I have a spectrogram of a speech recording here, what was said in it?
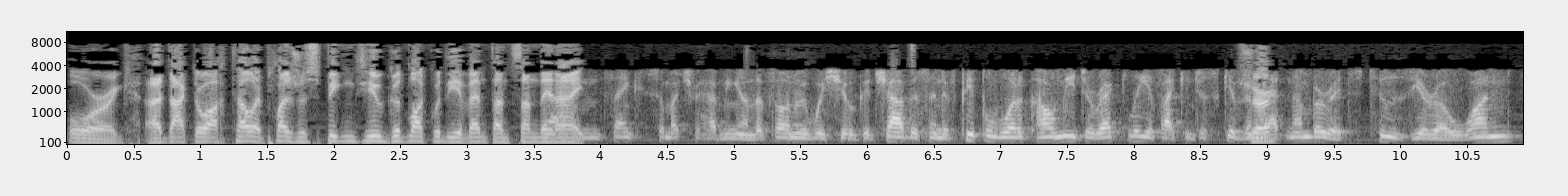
org. Uh, Dr. Wachtel, a pleasure speaking to you. Good luck with the event on Sunday night. Um, thank you so much for having me on the phone. We wish you a good Shabbos. And if people want to call me directly, if I can just give them Sure. that number, it's two zero one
